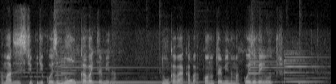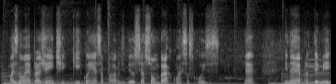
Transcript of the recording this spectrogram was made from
amados, esse tipo de coisa nunca vai terminar. Nunca vai acabar. Quando termina uma coisa, vem outra. Mas não é para gente que conhece a palavra de Deus se assombrar com essas coisas, né? E não é para temer,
